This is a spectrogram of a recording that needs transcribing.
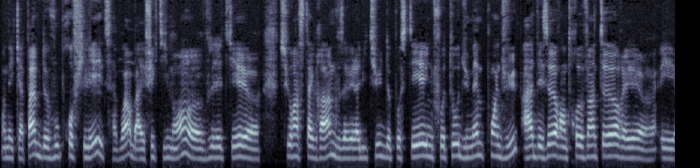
on est capable de vous profiler et de savoir, bah, effectivement, euh, vous étiez euh, sur Instagram, vous avez l'habitude de poster une photo du même point de vue à des heures entre 20h et, euh, et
